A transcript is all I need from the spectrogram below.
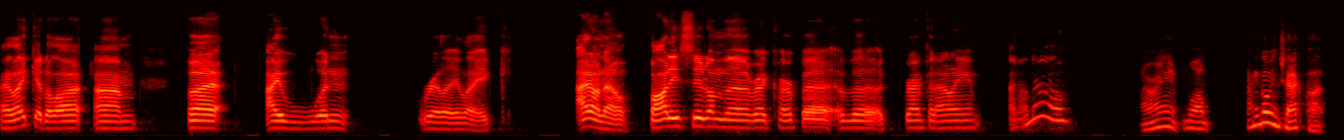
I like it a lot. Um, but I wouldn't really like. I don't know bodysuit on the red carpet of the grand finale. I don't know. All right. Well, I'm going jackpot.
